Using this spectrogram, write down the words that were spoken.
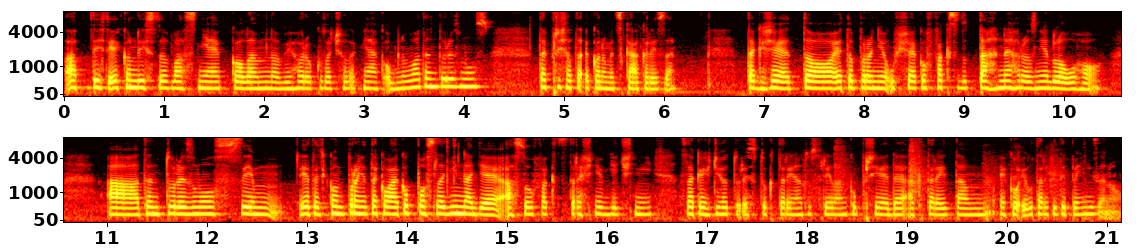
a když, jako když se vlastně kolem nového roku začal tak nějak obnovovat ten turismus, tak přišla ta ekonomická krize. Takže to, je to pro ně už jako fakt se to tahne hrozně dlouho a ten turismus jim je teď pro ně taková jako poslední naděje a jsou fakt strašně vděční za každého turistu, který na tu Sri Lanku přijede a který tam jako i utratí ty peníze. No.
